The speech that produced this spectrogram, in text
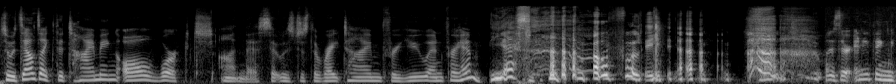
So it sounds like the timing all worked on this. It was just the right time for you and for him. yes, hopefully. Is there anything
